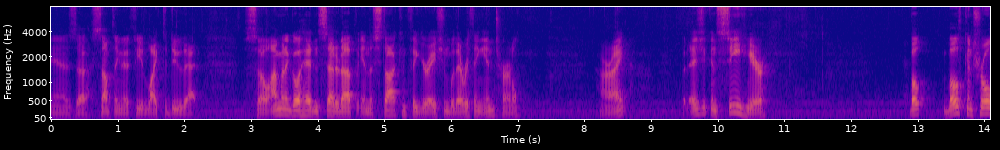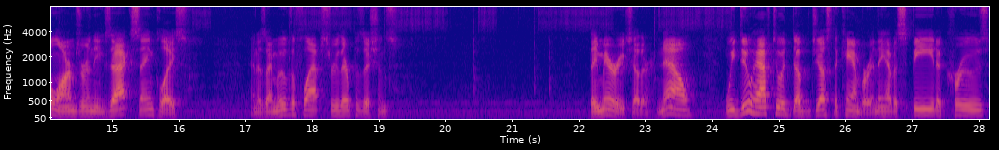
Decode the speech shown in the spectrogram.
as uh, something that if you'd like to do that. So I'm going to go ahead and set it up in the stock configuration with everything internal. All right. But as you can see here, both, control arms are in the exact same place. And as I move the flaps through their positions, they mirror each other. Now, we do have to adjust the camber, and they have a speed, a cruise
